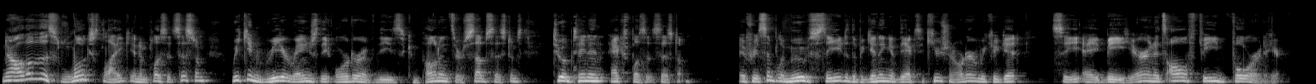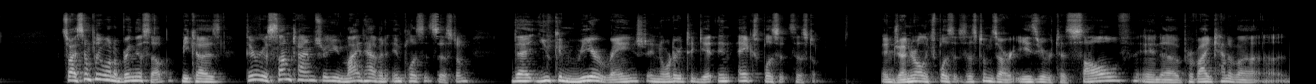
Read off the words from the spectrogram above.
Now, although this looks like an implicit system, we can rearrange the order of these components or subsystems to obtain an explicit system. If we simply move C to the beginning of the execution order, we could get C, A, B here, and it's all feed forward here. So I simply want to bring this up because there are some times where you might have an implicit system that you can rearrange in order to get an explicit system. In general, explicit systems are easier to solve and uh, provide kind of a, a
